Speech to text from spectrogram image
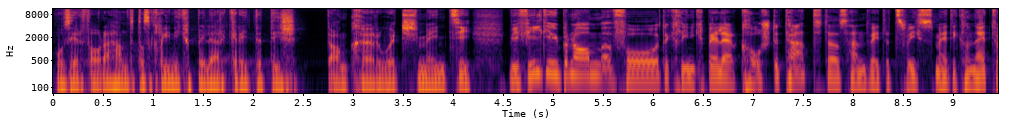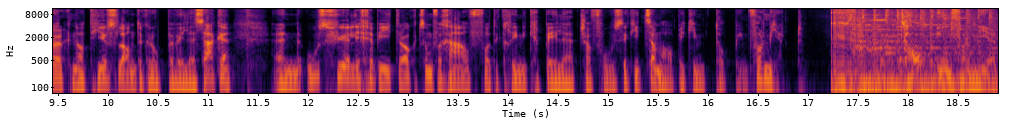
wo sie erfahren haben, dass die Klinik Belair gerettet ist. Danke, Rutsch Menzi. Wie viel die Übernahme von der Klinik Bel Air gekostet hat, das haben weder die Swiss Medical Network noch die Hirslanden Gruppe sagen. Einen ausführlichen Beitrag zum Verkauf von der Klinik Bel Air Schaffhausen gibt es am Abend im Top informiert. Top informiert,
